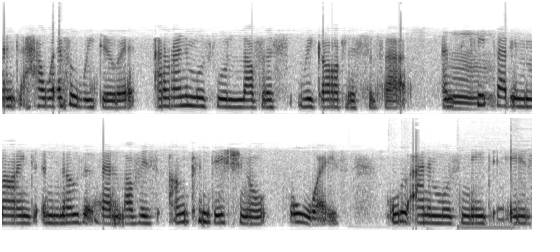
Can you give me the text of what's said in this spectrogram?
and however we do it, our animals will love us regardless of that. And to keep that in mind and know that their love is unconditional always. All animals need is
